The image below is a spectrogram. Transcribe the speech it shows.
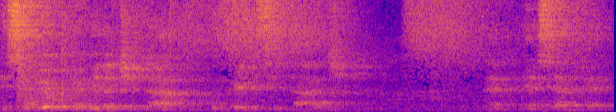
Receber o que a vida te dá com felicidade, né? essa é a fé.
